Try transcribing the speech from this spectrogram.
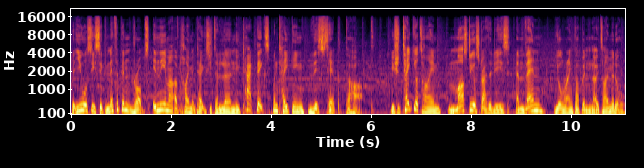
that you will see significant drops in the amount of time it takes you to learn new tactics when taking this tip to heart. You should take your time, master your strategies, and then you'll rank up in no time at all.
